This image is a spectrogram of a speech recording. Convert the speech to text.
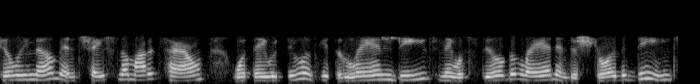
killing them and chasing them out of town. What they would do is get the land deeds, and they would steal the land and destroy the deeds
